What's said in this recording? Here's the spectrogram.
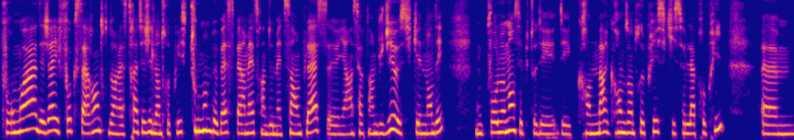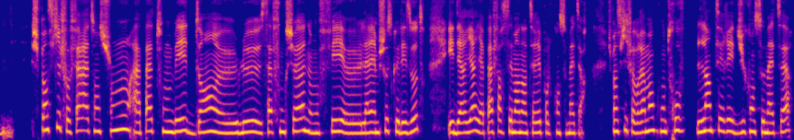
Pour moi, déjà, il faut que ça rentre dans la stratégie de l'entreprise. Tout le monde ne peut pas se permettre hein, de mettre ça en place. Il y a un certain budget aussi qui est demandé. Donc pour le moment, c'est plutôt des, des, grandes marques, grandes entreprises qui se l'approprient. Je pense qu'il faut faire attention à pas tomber dans euh, le ça fonctionne, on fait euh, la même chose que les autres et derrière il n'y a pas forcément d'intérêt pour le consommateur. Je pense qu'il faut vraiment qu'on trouve l'intérêt du consommateur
